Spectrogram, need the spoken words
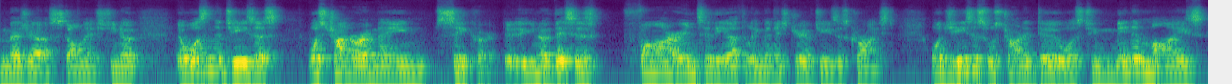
measure astonished. You know, it wasn't that Jesus was trying to remain secret. You know, this is far into the earthly ministry of Jesus Christ. What Jesus was trying to do was to minimize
